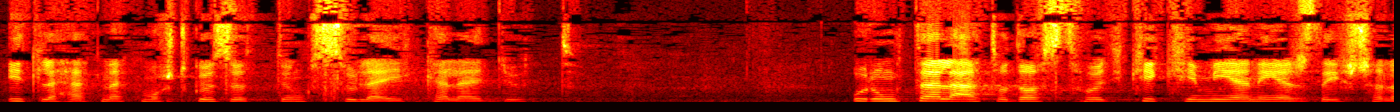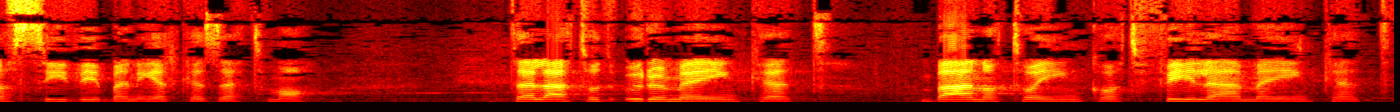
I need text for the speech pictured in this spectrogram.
itt lehetnek most közöttünk szüleikkel együtt. Urunk, Te látod azt, hogy kiki milyen érzéssel a szívében érkezett ma. Te látod örömeinket, bánatainkat, félelmeinket,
